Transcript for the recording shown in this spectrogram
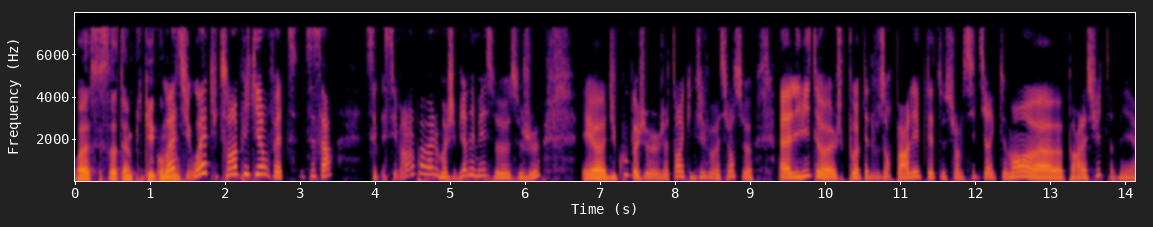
Ouais, c'est ça, t'es impliqué quand ouais, même. tu, ouais, tu te sens impliqué, en fait. C'est ça. C'est vraiment pas mal. Moi, j'ai bien aimé ce, ce jeu. Et euh, du coup, bah, j'attends avec une vive impatience. euh, à la limite, euh, je pourrais peut-être vous en reparler, peut-être sur le site directement par la suite. Mais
